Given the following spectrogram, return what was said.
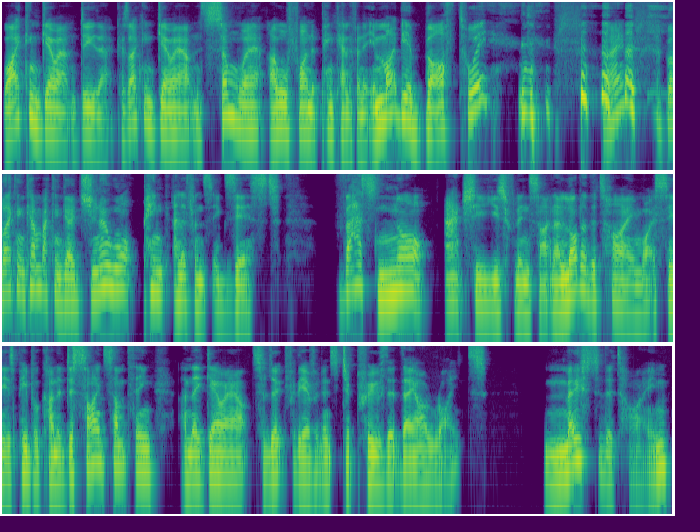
well, I can go out and do that because I can go out and somewhere I will find a pink elephant. It might be a bath toy, right? but I can come back and go, do you know what? Pink elephants exist. That's not actually useful insight. And a lot of the time, what I see is people kind of decide something and they go out to look for the evidence to prove that they are right. Most of the time,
